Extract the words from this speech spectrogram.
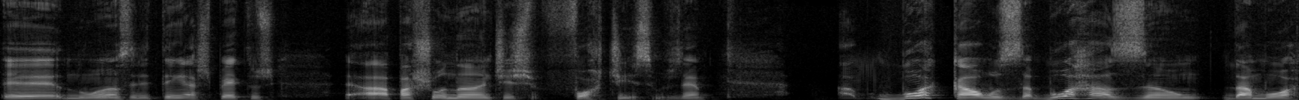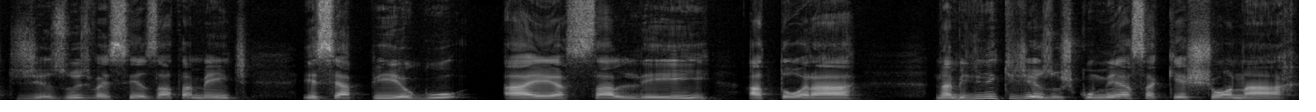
é, nuances, ele tem aspectos é, apaixonantes, fortíssimos, né? A boa causa, boa razão da morte de Jesus vai ser exatamente esse apego a essa lei, a Torá, na medida em que Jesus começa a questionar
